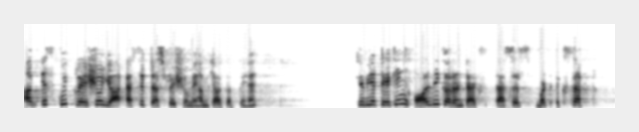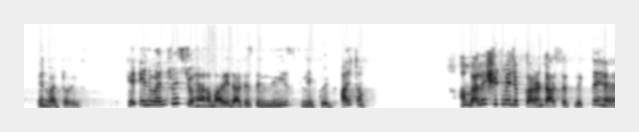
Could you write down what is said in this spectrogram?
اب اس کوک ریشو یا ایسڈ ٹیسٹ ریشو میں ہم کیا کرتے ہیں کہ we are taking all the current asset but except inventories کہ انوینٹریز جو ہے ہماری that is the least liquid item ہم بیلنس شیٹ میں جب کرنٹ ایسٹ لکھتے ہیں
